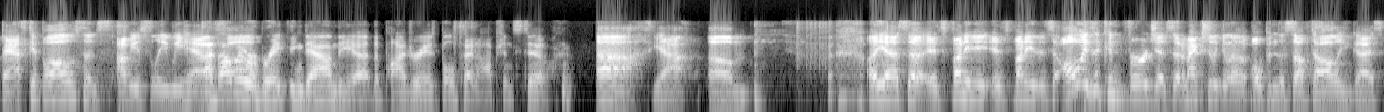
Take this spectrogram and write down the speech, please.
basketball since obviously we have. I thought we uh, were breaking down the uh, the Padres bullpen options too. Ah, yeah. Um, oh yeah, so it's funny. It's funny. It's always a convergence, and I'm actually going to open this up to all of you guys.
